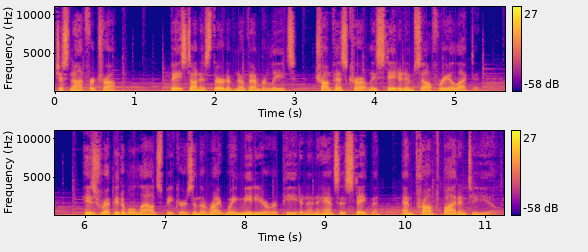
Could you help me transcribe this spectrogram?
Just not for Trump. Based on his 3rd of November leads, Trump has currently stated himself re elected. His reputable loudspeakers in the right wing media repeat and enhance his statement, and prompt Biden to yield.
